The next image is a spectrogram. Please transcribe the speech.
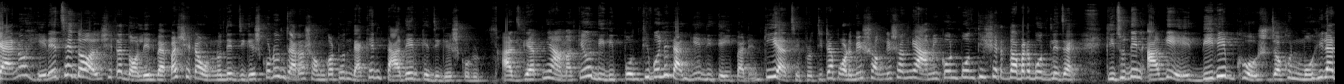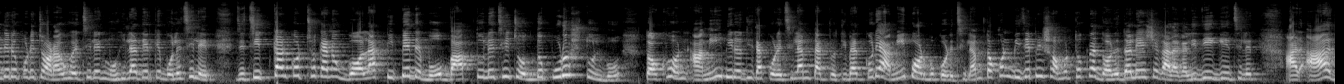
কেন হেরেছে দল? সেটা দলের ব্যাপার, সেটা অন্যদের জিজ্ঞেস করুন, যারা সংগঠন দেখেন তাদেরকে জিজ্ঞেস করুন। আজকে আপনি আমাকেও দিলীপপন্থী বলে দাগিয়ে দিতেই পারেন। কি আছে? প্রতিটা পর্বের সঙ্গে সঙ্গে আমি কোন পন্থী সেটা তো আবার বদলে যায়। কিছুদিন আগে দিলীপ ঘোষ যখন মহিলাদের উপরে চড়াও হয়েছিলেন, মহিলাদেরকে বলেছিলেন যে, চিৎকার করছ কেন? গলা টিপে দেবো, বাপ তুলেছি, চোদ্দ পুরুষ তুলবো। তখন আমি বিরোধিতা করেছিলাম, তার প্রতিবাদ করে আমি পর্ব করেছিলাম। তখন বিজেপির সমর্থকরা দলে দলে এসে গালাগালি দিয়ে গিয়েছিলেন। আর আজ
